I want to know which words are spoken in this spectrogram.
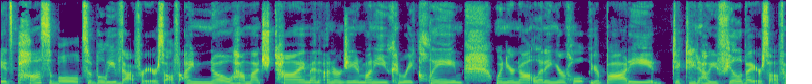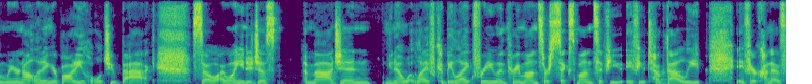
it's possible to believe that for yourself. I know how much time and energy and money you can reclaim when you're not letting your whole your body dictate how you feel about yourself and when you're not letting your body hold you back. So I want you to just imagine you know what life could be like for you in 3 months or 6 months if you if you took that leap if you're kind of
